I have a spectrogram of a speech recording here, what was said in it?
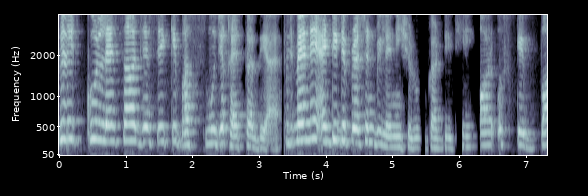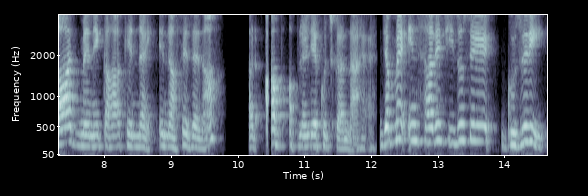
بالکل ایسا جیسے کہ بس مجھے قید کر دیا ہے۔ میں نے اینٹی ڈپریشن بھی لینی شروع کر دی تھی۔ اور اس کے بعد میں نے کہا کہ نہیں انف از انف اور اب اپنے لیے کچھ کرنا ہے۔ جب میں ان ساری چیزوں سے گزری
